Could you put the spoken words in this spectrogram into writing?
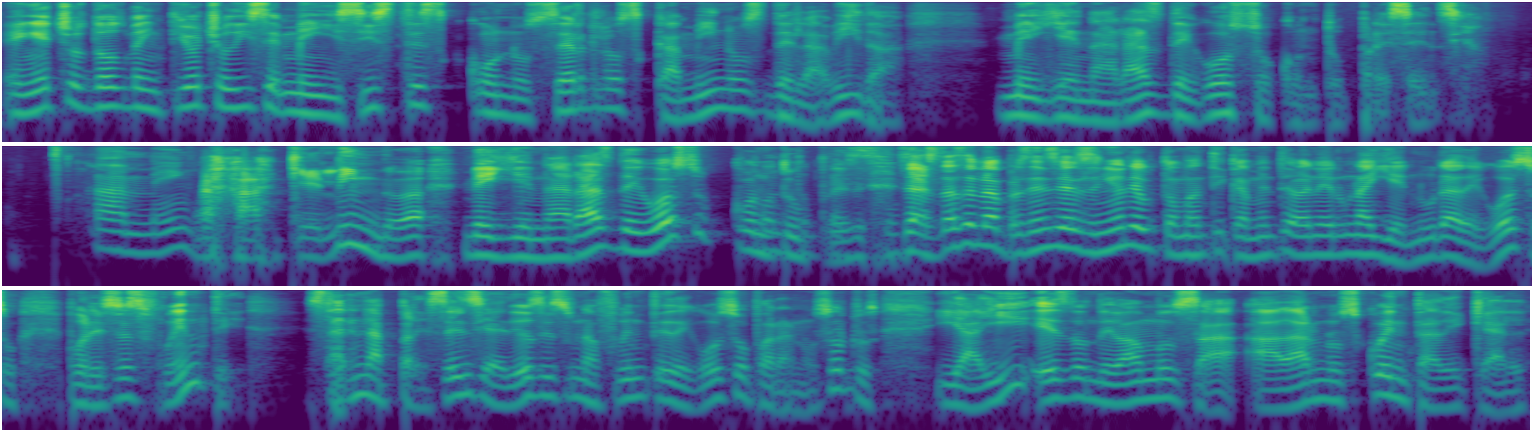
En Hechos 2.28 dice, me hiciste conocer los caminos de la vida me llenarás de gozo con tu presencia. Amén. qué lindo. Me llenarás de gozo con, tu, presencia. O sea, estás en la presencia del Señor y automáticamente va a tener una llenura de gozo. Por eso es fuente. Estar en la presencia de Dios es una fuente de gozo para nosotros. Y ahí es donde vamos a, darnos cuenta de que al,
